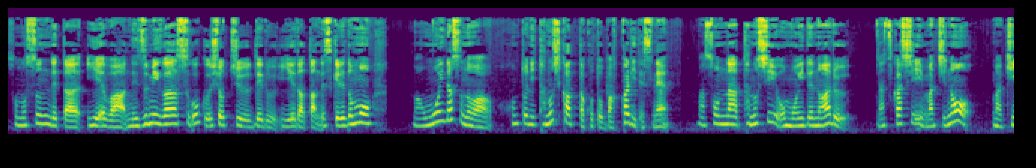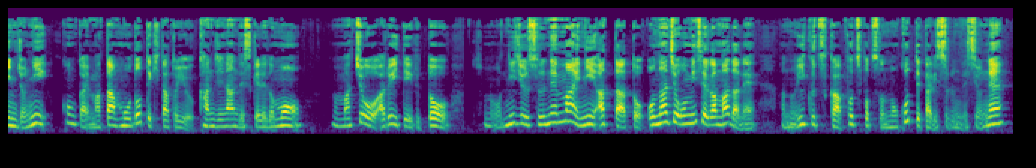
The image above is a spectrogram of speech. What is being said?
その住んでた家はネズミがすごくしょっちゅう出る家だったんですけれども、まあ、思い出すのは本当に楽しかったことばっかりですね。まあ、そんな楽しい思い出のある懐かしい街の、まあ、近所に今回また戻ってきたという感じなんですけれども、街を歩いていると、その二十数年前にあった後、同じお店がまだね、あの、いくつかポツポツと残ってたりするんですよね。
